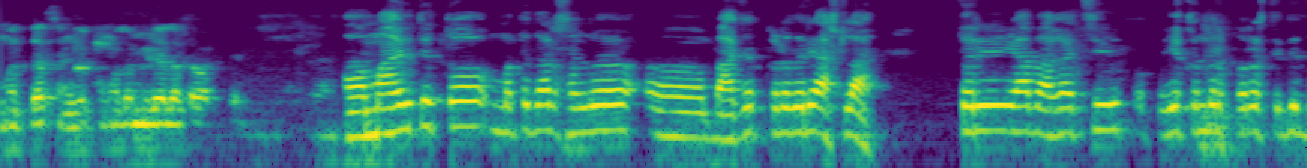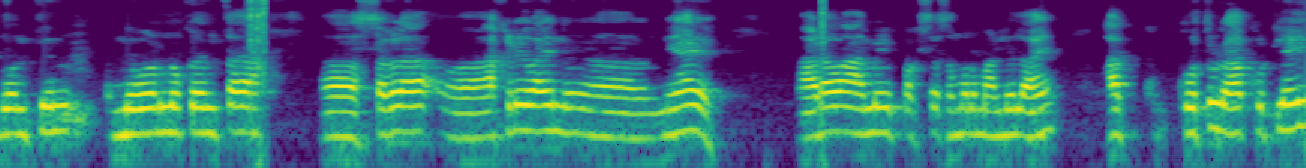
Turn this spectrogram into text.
मतदारसंघ तुम्हाला मिळेल असं वाटतं महायुतीत तो मतदारसंघ भाजपकडे जरी असला तरी या भागाची एकंदर परिस्थिती दोन तीन निवडणुकांचा सगळा अ, आकडेवारी निहाय आढावा आम्ही पक्षासमोर मांडलेला आहे. हा कोथरूड हा कुठल्याही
